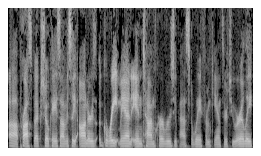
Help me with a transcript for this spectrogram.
uh, Prospect Showcase obviously honors a great man in Tom Kurvers who passed away from cancer too early.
